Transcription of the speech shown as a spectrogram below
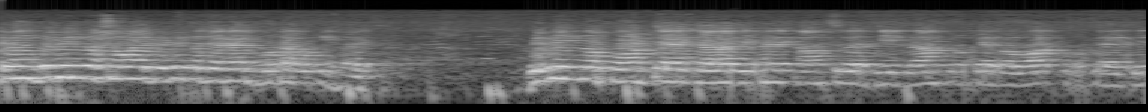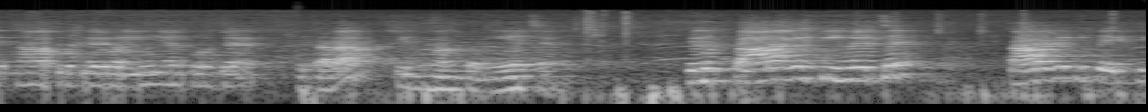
এবং বিভিন্ন সময় বিভিন্ন জায়গায় ভোটাভুটি হয়েছে। বিভিন্ন পর্যায়ে যারা যেখানে কাউন্সিলর যে গ্রাম পর্যায়ে বা ওয়ার্ড পর্যায়ে, যে থানা পর্যায়ে বা ইউনিয়ন পর্যায়ে তারা সিদ্ধান্ত নিয়েছেন কিন্তু তার আগে কি হয়েছে? তার আগে কিন্তু একটি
